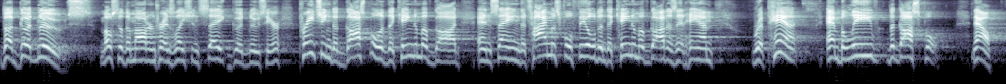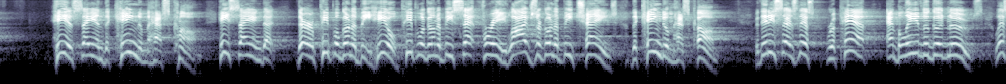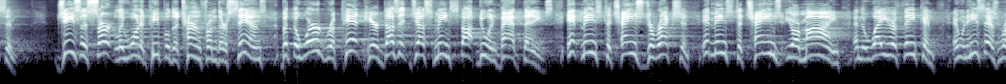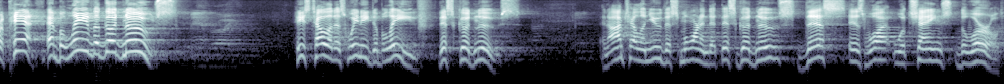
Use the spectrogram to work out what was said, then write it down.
the good news. Most of the modern translations say good news here. Preaching the gospel of the kingdom of God and saying the time is fulfilled and the kingdom of God is at hand. Repent and believe the gospel. Now, he is saying the kingdom has come. He's saying that there are people going to be healed, people are going to be set free, lives are going to be changed. The kingdom has come. But then he says this repent and believe the good news. Listen, Jesus certainly wanted people to turn from their sins, but the word repent here doesn't just mean stop doing bad things. It means to change direction, it means to change your mind and the way you're thinking. And when he says repent and believe the good news, he's telling us we need to believe this good news. And I'm telling you this morning that this good news, this is what will change the world.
